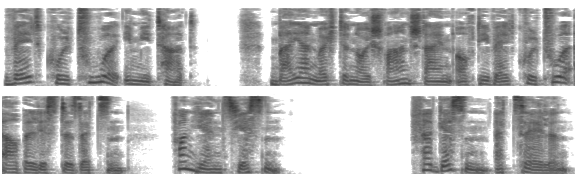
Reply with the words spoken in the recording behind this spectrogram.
Weltkulturimitat. Bayern möchte Neuschwanstein auf die Weltkulturerbeliste setzen. Von Jens Jessen. Vergessen erzählen.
